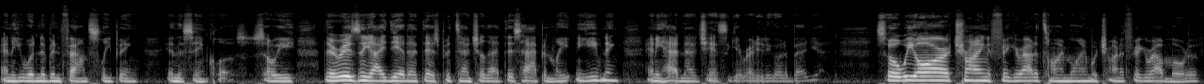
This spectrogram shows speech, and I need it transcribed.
and he wouldn't have been found sleeping in the same clothes. So he there is the idea that there's potential that this happened late in the evening, and he hadn't had a chance to get ready to go to bed yet. So we are trying to figure out a timeline. We're trying to figure out motive.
